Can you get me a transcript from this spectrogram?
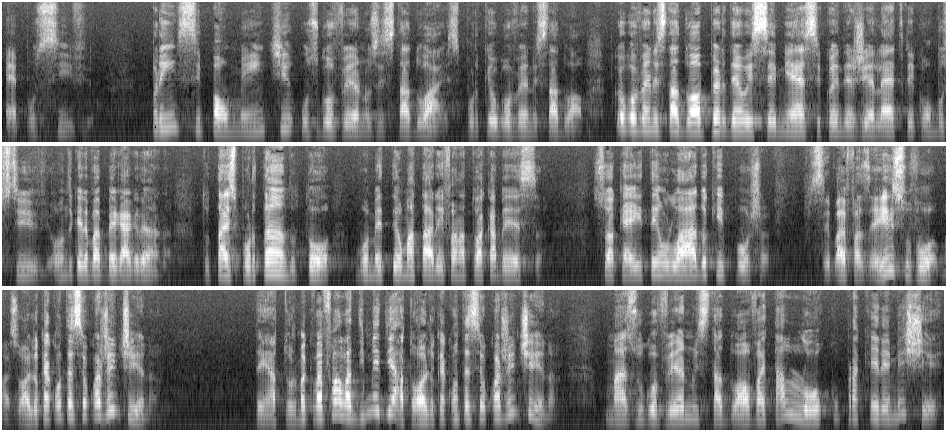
é possível. Principalmente os governos estaduais. Por que o governo estadual? Porque o governo estadual perdeu o ICMS com energia elétrica e combustível. Onde que ele vai pegar grana? Tu está exportando? Tô. Vou meter uma tarifa na tua cabeça. Só que aí tem o lado que, poxa, você vai fazer isso? Vou. Mas olha o que aconteceu com a Argentina. Tem a turma que vai falar de imediato, olha o que aconteceu com a Argentina mas o governo estadual vai estar louco para querer mexer.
